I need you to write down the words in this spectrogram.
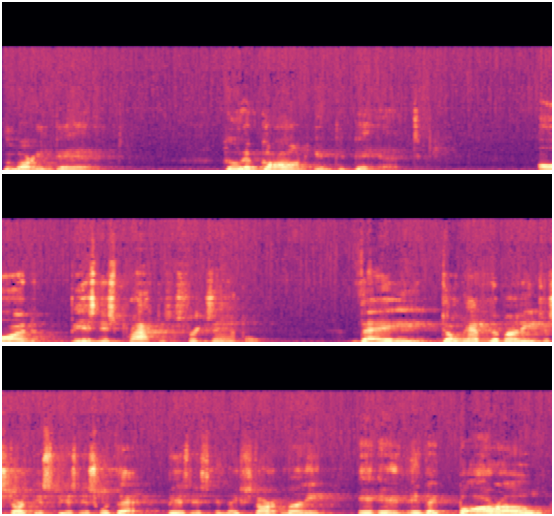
who are in debt, who have gone into debt on business practices. For example, they don't have the money to start this business or that business, and they start money and, and, and they borrow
